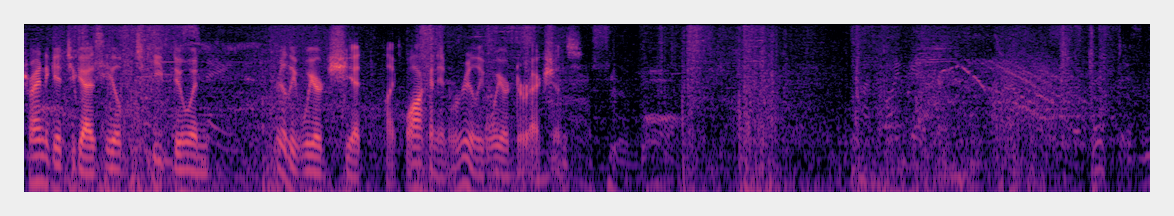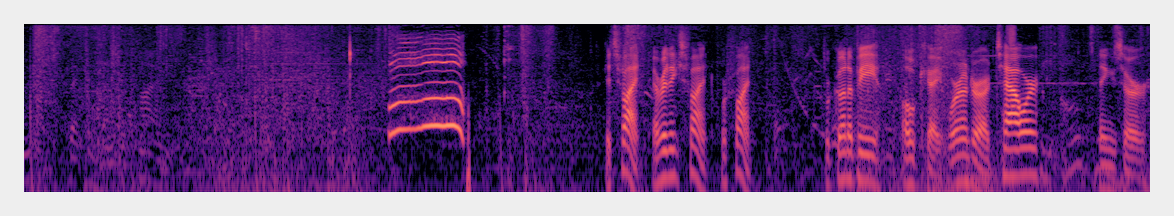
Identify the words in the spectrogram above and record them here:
Trying to get you guys healed to keep doing really weird shit, like walking in really weird directions. It's fine. Everything's fine. We're fine. We're gonna be okay. We're under our tower. Things are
